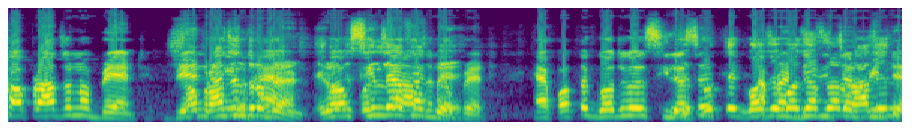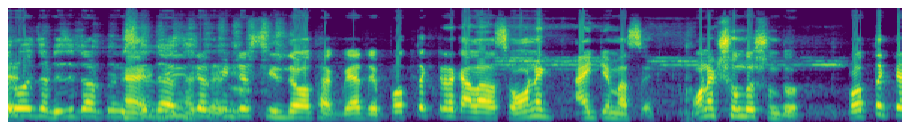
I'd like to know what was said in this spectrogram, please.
সব রাজন্য ব্র্যান্ড সব রাজেন্দ্র brand? এগুলো কি দেওয়া থাকবে? হ্যাঁ প্রত্যেক গজে গজে সিল আছে প্রত্যেক গজে গজে আপনার ডিজিটাল ডিজিটাল প্রিন্ট সিল দেওয়া ডিজিটাল থাকবে। প্রিন্টের সিল দেওয়া থাকবে। যে প্রত্যেকটার কালার আছে অনেক আইটেম আছে অনেক সুন্দর সুন্দর। প্রত্যেকটা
